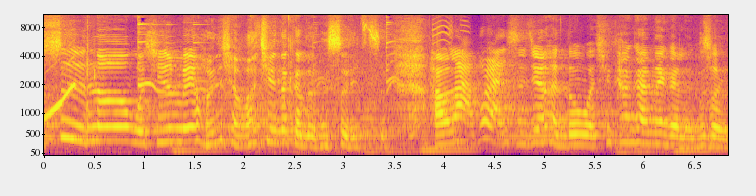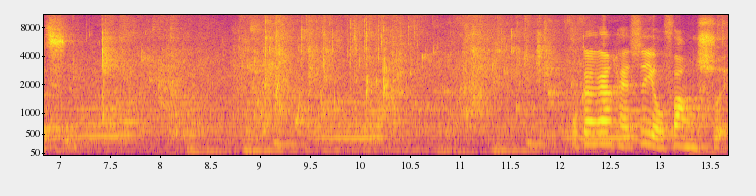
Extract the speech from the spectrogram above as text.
是呢，我其实没有很想要去那个冷水池。好啦，不然时间很多，我去看看那个冷水池。我刚刚还是有放水。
